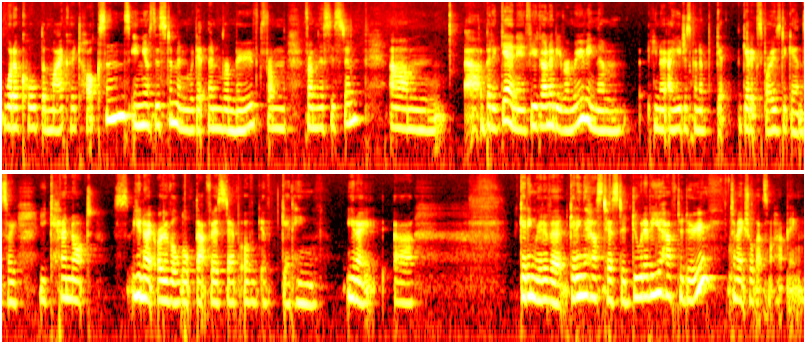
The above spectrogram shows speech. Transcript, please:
what are called the mycotoxins in your system and get them removed from from the system. Um, uh, but again, if you're going to be removing them, you know, are you just going to get get exposed again? So you cannot, you know, overlook that first step of, of getting, you know, uh, getting rid of it, getting the house tested, do whatever you have to do to make sure that's not happening.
